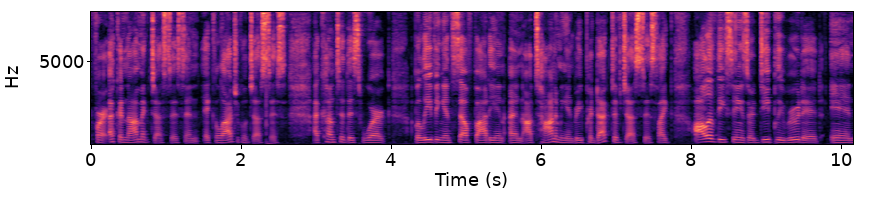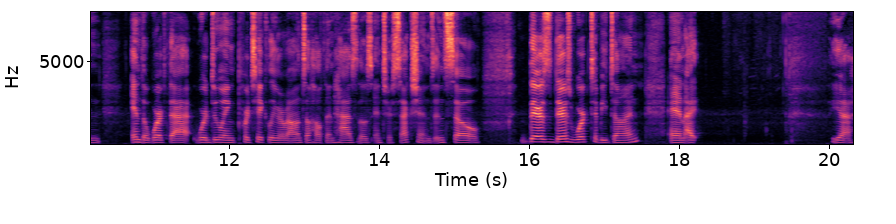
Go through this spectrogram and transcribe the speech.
for economic justice and ecological justice. I come to this work believing in self-body and, and autonomy and reproductive justice. Like all of these things are deeply rooted in in the work that we're doing particularly around mental health and has those intersections. And so there's there's work to be done. And i yeah.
